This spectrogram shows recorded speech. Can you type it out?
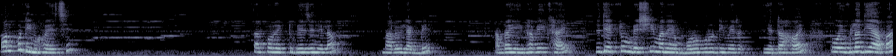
অল্প ডিম হয়েছে। তারপরে একটু ভেজে নিলাম। ভালোই লাগবে। আমরা এইভাবেই খাই। যদি একটু বেশি মানে বড় বড় ডিমের ইয়েটা হয়, তো ওইগুলো দিয়ে আবার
